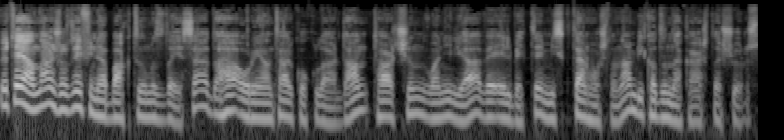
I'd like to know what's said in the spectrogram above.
Öte yandan Josephine'e baktığımızda ise daha oryantal kokulardan tarçın, vanilya ve elbette miskten hoşlanan bir kadınla karşılaşıyoruz.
